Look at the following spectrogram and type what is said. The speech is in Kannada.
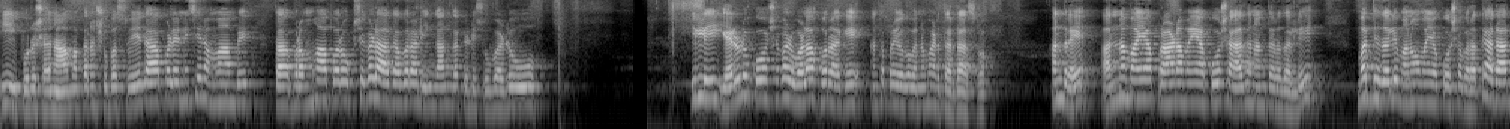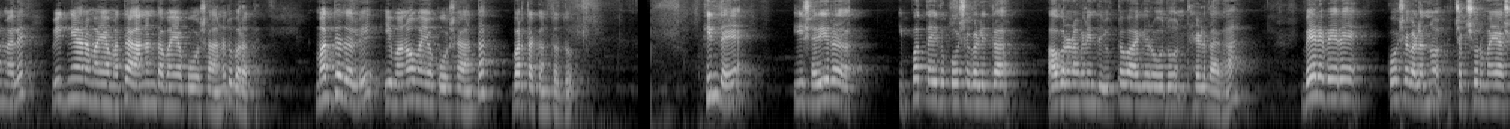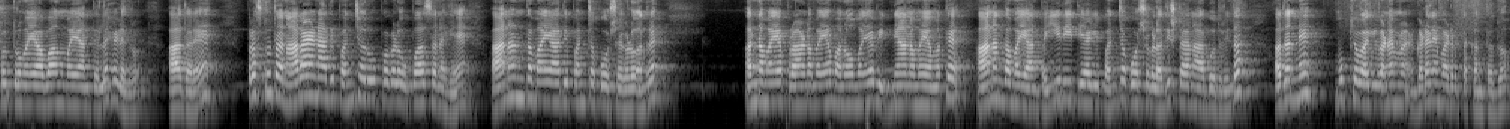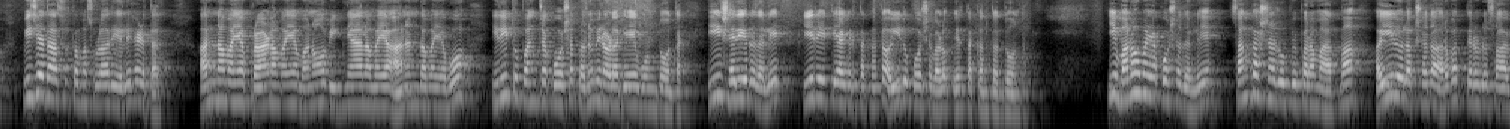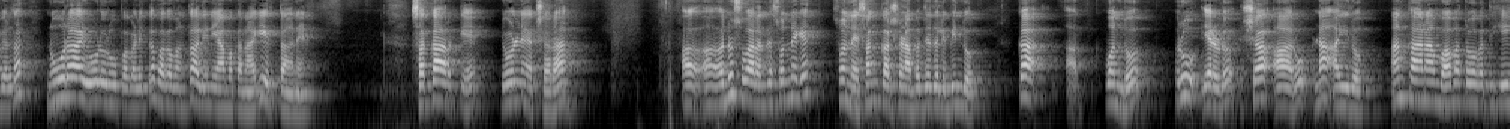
ಈ ಪುರುಷ ನಾಮಕನ ಶುಭ ಸ್ವೇದಾಪಳೆನಿಸಿ ನಮ್ಮಾಂಬೆ ತ ಬ್ರಹ್ಮ ಪರೋಕ್ಷಗಳಾದವರ ಲಿಂಗಾಂಗ ಕೆಡಿಸುವಳು. ಇಲ್ಲಿ ಎರಡು ಕೋಶಗಳು ಒಳ ಹೊರಗೆ ಅಂತ ಪ್ರಯೋಗವನ್ನು ಮಾಡ್ತಾರೆ ದಾಸರು. ಅಂದರೆ ಅನ್ನಮಯ, ಪ್ರಾಣಮಯ ಕೋಶ ಆದ ನಂತರದಲ್ಲಿ ಮಧ್ಯದಲ್ಲಿ ಮನೋಮಯ ಕೋಶ ಬರುತ್ತೆ. ಅದಾದಮೇಲೆ ವಿಜ್ಞಾನಮಯ ಮತ್ತು ಆನಂದಮಯ ಕೋಶ ಅನ್ನೋದು ಬರುತ್ತೆ. ಮಧ್ಯದಲ್ಲಿ ಈ ಮನೋಮಯ ಕೋಶ ಅಂತ ಬರ್ತಕ್ಕಂಥದ್ದು. ಹಿಂದೆ ಈ ಶರೀರ ಇಪ್ಪತ್ತೈದು ಕೋಶಗಳಿಂದ ಆವರಣಗಳಿಂದ ಯುಕ್ತವಾಗಿರುವುದು ಅಂತ ಹೇಳಿದಾಗ ಬೇರೆ ಬೇರೆ ಕೋಶಗಳನ್ನು ಚಕ್ಷುರ್ಮಯ, ಶೋತ್ರುಮಯ, ವಾಂಗ್ಮಯ ಅಂತೆಲ್ಲ ಹೇಳಿದರು. ಆದರೆ ಪ್ರಸ್ತುತ ನಾರಾಯಣಾದಿ ಪಂಚರೂಪಗಳ ಉಪಾಸನೆಗೆ ಆನಂದಮಯಾದಿ ಪಂಚಕೋಶಗಳು ಅಂದರೆ ಅನ್ನಮಯ, ಪ್ರಾಣಮಯ, ಮನೋಮಯ, ವಿಜ್ಞಾನಮಯ ಮತ್ತು ಆನಂದಮಯ ಅಂತ ಈ ರೀತಿಯಾಗಿ ಪಂಚಕೋಶಗಳ ಅಧಿಷ್ಠಾನ ಆಗೋದ್ರಿಂದ ಅದನ್ನೇ ಮುಖ್ಯವಾಗಿ ಗಣ ಗಣನೆ ಮಾಡಿರ್ತಕ್ಕಂಥದ್ದು. ವಿಜಯದಾಸರು ತಮ್ಮ ಸುಳಾರಿಯಲ್ಲಿ ಹೇಳ್ತಾರೆ, ಅನ್ನಮಯ, ಪ್ರಾಣಮಯ ಮನೋವಿಜ್ಞಾನಮಯ ಆನಂದಮಯವೋ, ಇನಿತು ಪಂಚಕೋಶ ತನುವಿನೊಳಗೆ ಉಂಟು ಅಂತ. ಈ ಶರೀರದಲ್ಲಿ ಈ ರೀತಿಯಾಗಿರ್ತಕ್ಕಂಥ ಐದು ಕೋಶಗಳು ಇರ್ತಕ್ಕಂಥದ್ದು ಅಂತ. ಈ ಮನೋಮಯ ಕೋಶದಲ್ಲಿ ಸಂಕರ್ಷಣ ರೂಪಿ ಪರಮಾತ್ಮ ಐದು ಲಕ್ಷದ ಅರವತ್ತೆರಡು ಸಾವಿರದ ನೂರ ಏಳು ರೂಪಗಳಿಂದ ಭಗವಂತ ಅಲ್ಲಿ ನಿಯಾಮಕನಾಗಿ ಇರ್ತಾನೆ. ಸಕಾರಕ್ಕೆ ಏಳನೇ ಅಕ್ಷರ ಅನುಸ್ವಾರ ಅಂದರೆ ಸೊನ್ನೆಗೆ ಸೊನ್ನೆ, ಸಂಕರ್ಷಣ ಮಧ್ಯದಲ್ಲಿ ಬಿಂದು, ಕ ಒಂದು, ರು, ಎರಡು, ಶ, ಆರು, ಣ, ಐದು. ಅಂಕಾನಾಂ ವಾಮತೋಗತಿ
